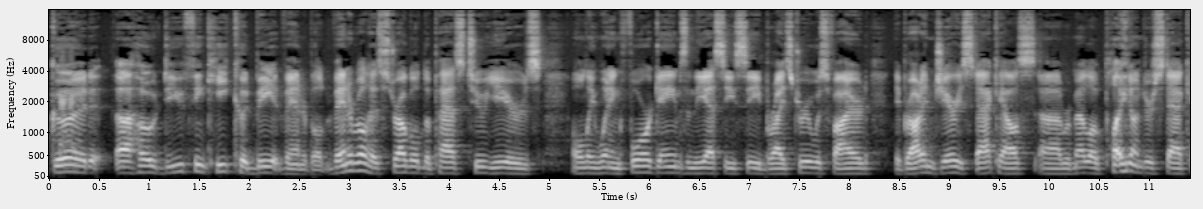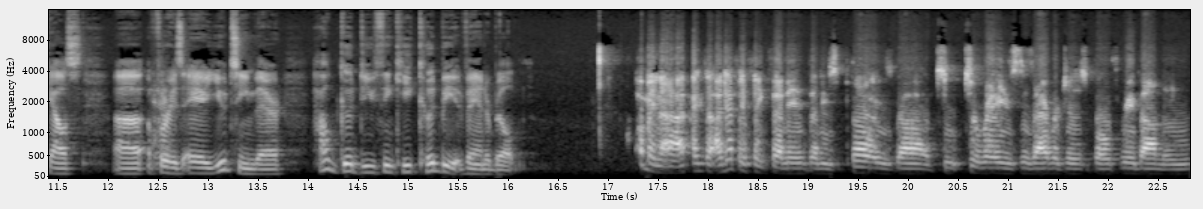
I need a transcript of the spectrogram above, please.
good, uh, Hod, do you think he could be at Vanderbilt? Vanderbilt has struggled the past two years, only winning four games in the SEC. Bryce Drew was fired. They brought in Jerry Stackhouse. Uh, Romello played under Stackhouse uh, for his AAU team there. How good do you think he could be at Vanderbilt? I mean, I, I definitely think that he, that he's poised uh, to to raise his averages, both rebounding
